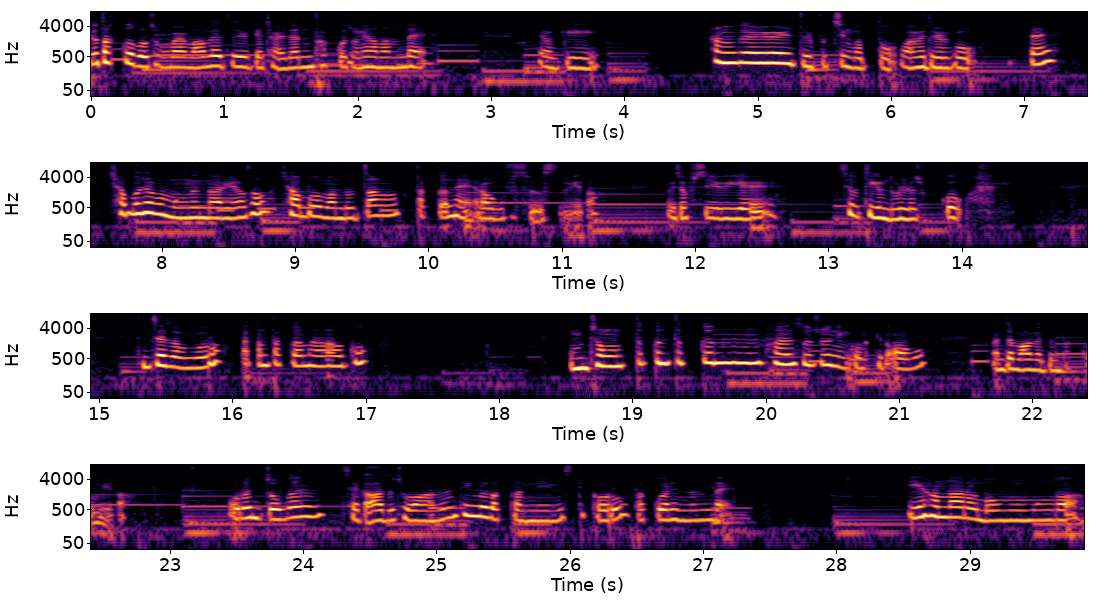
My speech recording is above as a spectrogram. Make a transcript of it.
이 닦고도 정말 마음에 들게 잘 되는 닦고 중에 하나인데 여기 한글들 붙인 것도 마음에 들고 이때 샤브샤브 먹는 날이라서 샤브 만두 짱 따끈해 라고 붙여줬습니다. 여기 접시 위에 새우튀김 올려줬고 전체적으로 따끈따끈하고 엄청 뜨끈뜨끈한 수준인 것 같기도 하고 완전 마음에 드는 닦고입니다. 오른쪽은 제가 아주 좋아하는 핑루 작가님 스티커로 닦고를 했는데 이 하나로 너무 뭔가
